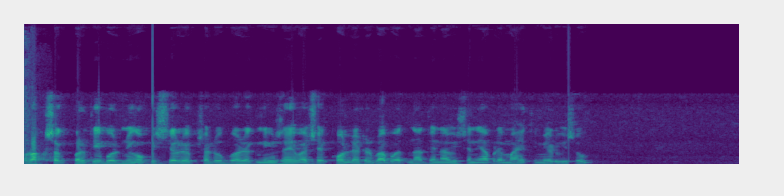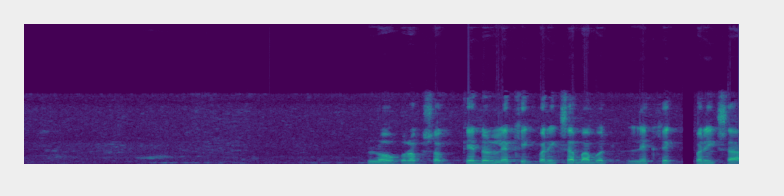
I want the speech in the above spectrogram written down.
રક્ષક ભરતી બોર્ડની ઓફિશિયલ વેબસાઇટ ઉપર એક ન્યૂઝ આવ્યા છે કોલ લેટર બાબતના. તેના વિશેની આપણે માહિતી મેળવીશું. લોક રક્ષક કેડર લેખિત પરીક્ષા બાબત, લેખિત પરીક્ષા.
